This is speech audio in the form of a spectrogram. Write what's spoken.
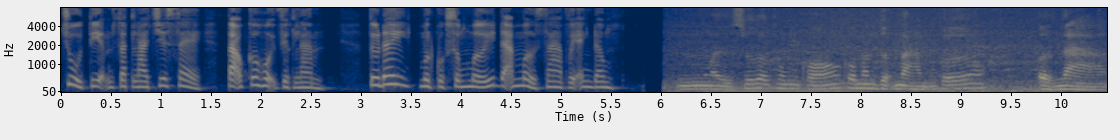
chủ tiệm giặt là chia sẻ, tạo cơ hội việc làm. Từ đây, một cuộc sống mới đã mở ra với anh Đông. Ngày xưa không có công an việc làm, cứ ở nhà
